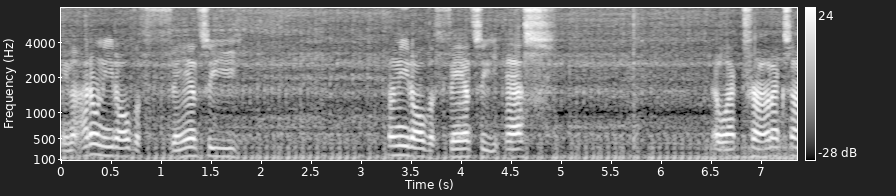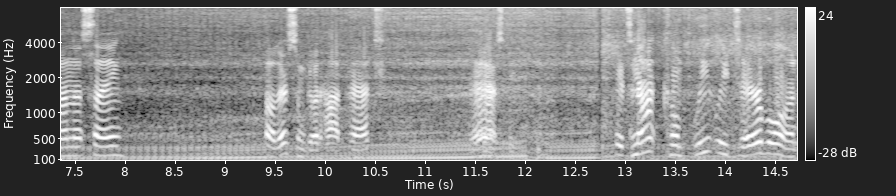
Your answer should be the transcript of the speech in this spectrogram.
You know, I don't need all the fancy, I don't need all the fancy S electronics on this thing. Oh, there's some good hot patch. Nasty. It's not completely terrible on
